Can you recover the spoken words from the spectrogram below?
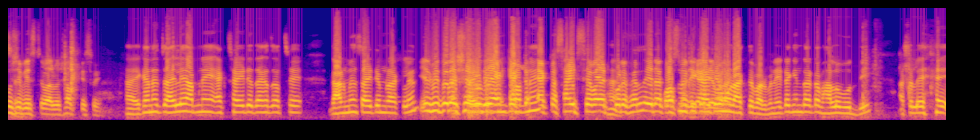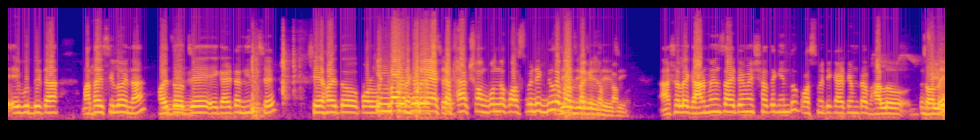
খুশি বেচতে পারবে সবকিছুই। হ্যাঁ এখানে চাইলে আপনি এক সাইডে দেখা যাচ্ছে গার্মেন্টস আইটেম রাখলেন এর ভিতরে সে যদি কিন্তু একটা- আপনি- একটা সাইড সেপারেট হ্যাঁ, করে ফেললে এটা কসমেটিক আইটেমও আইটেম রাখতে পারবেন। এটা কিন্তু একটা ভালো বুদ্ধি। আসলে এই বুদ্ধিটা মাথায় ছিলই না। হয়তো। যে এই গাড়িটা নিচ্ছে সে হয়তো কিংবা উপরে একটা থাক সম্পূর্ণ কসমেটিক দিল বাদ বাকি সব। আসলে গার্মেন্টস আইটেমের সাথে কিন্তু কসমেটিক আইটেমটা ভালো চলে।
